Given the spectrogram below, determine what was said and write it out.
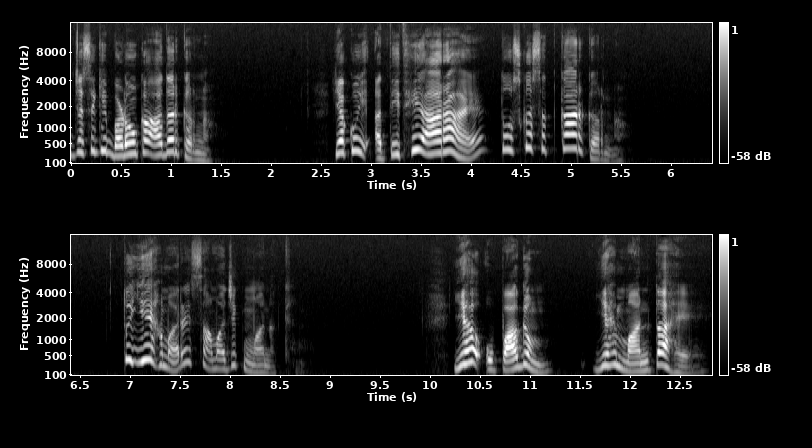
जैसे कि बड़ों का आदर करना। या कोई अतिथि आ रहा है तो उसका सत्कार करना। तो ये हमारे सामाजिक मानक हैं। यह उपागम, यह मानता है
